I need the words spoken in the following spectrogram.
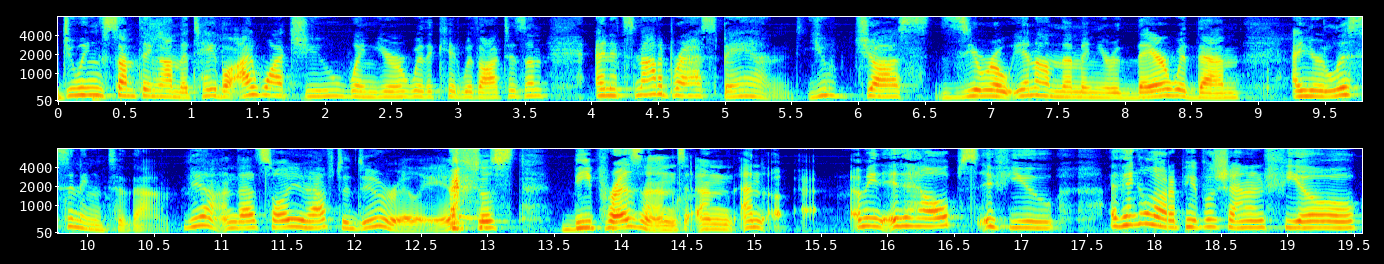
doing something on the table. I watch you when you're with a kid with autism, and it's not a brass band. You just zero in on them and you're there with them and you're listening to them. Yeah, and that's all you have to do, really. It's just be present, and and I mean, it helps if you. I think a lot of people, Shannon, feel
